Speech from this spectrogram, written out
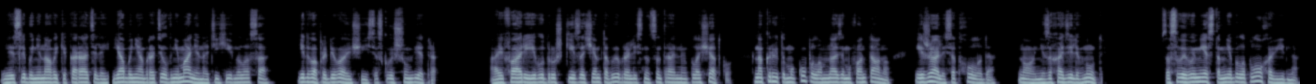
Если бы не навыки карателя, я бы не обратил внимания на тихие голоса, едва пробивающиеся сквозь шум ветра. Айфари и его дружки зачем-то выбрались на центральную площадку, к накрытому куполом на зиму фонтану, и жались от холода, но не заходили внутрь. Со своего места мне было плохо видно,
